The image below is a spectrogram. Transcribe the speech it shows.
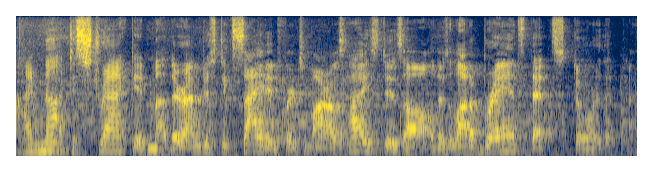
I'm not distracted, Mother. I'm just excited for tomorrow's heist, is all. There's a lot of brands at that store that I.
